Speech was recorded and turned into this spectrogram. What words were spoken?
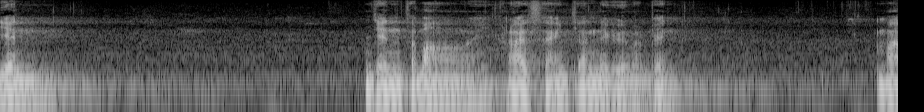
เย็น เย็นสบาย คล้ายแสงจันทร์ในคืนมันเป็น มา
